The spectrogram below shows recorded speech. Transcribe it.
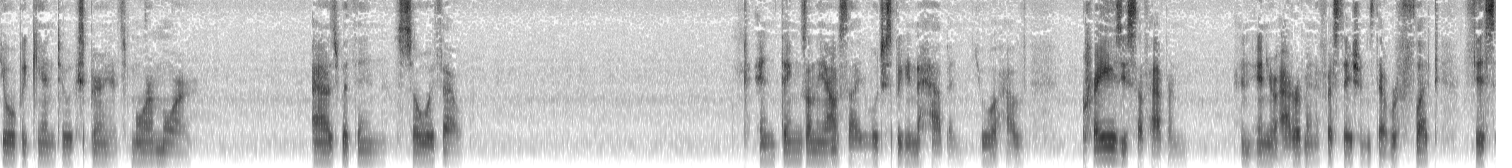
you will begin to experience more and more as within, so without. And things on the outside will just begin to happen. You will have crazy stuff happen in, in your outer manifestations that reflect this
